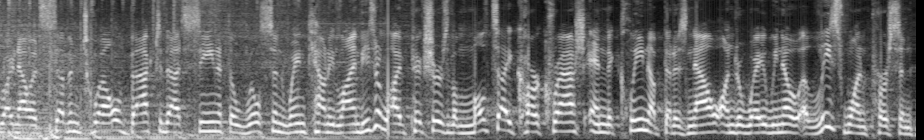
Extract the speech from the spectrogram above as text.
Right now it's 712. Back to that scene at the Wilson Wayne County line. These are live pictures of a multi car crash and the cleanup that is now underway. We know at least one person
